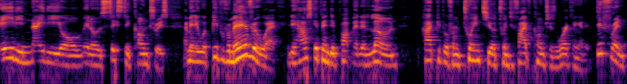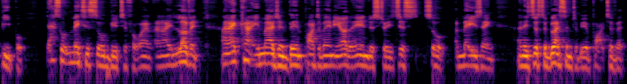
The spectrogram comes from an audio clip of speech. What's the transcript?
80, 90 or, you know, 60 countries. I mean, it were people from everywhere. In the housekeeping department alone had people from 20 or 25 countries working in it, different people. That's what makes it so beautiful. And, and I love it. And I can't imagine being part of any other industry. It's just so amazing. And it's just a blessing to be a part of it.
